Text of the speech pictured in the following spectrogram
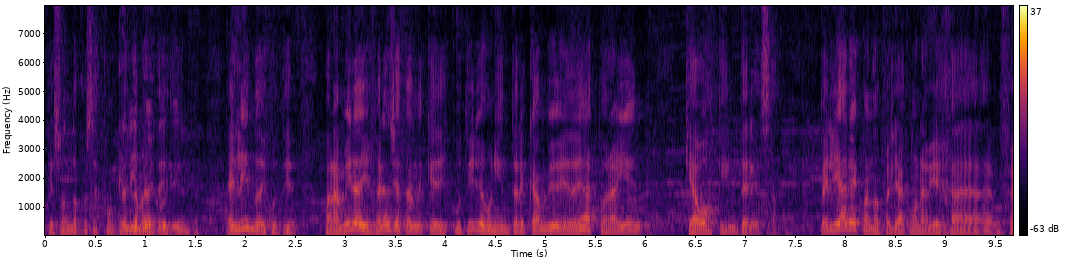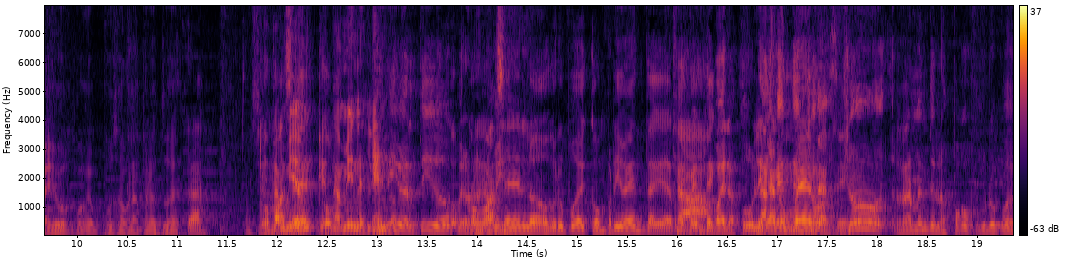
que son dos cosas completamente discutir. distintas. Es lindo discutir. Para mí la diferencia está en que discutir es un intercambio de ideas con alguien que a vos te interesa. Pelear es cuando peleas con una vieja en Facebook porque puso buena pelotudez. Claro. O sea, Que ¿Cómo también, hace- que cómo- también es es lindo. divertido, Co- pero no como es lo hacen en los grupos de compra y venta que de Claro, repente bueno, publican la un gente, meme yo, así. yo realmente en los pocos grupos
